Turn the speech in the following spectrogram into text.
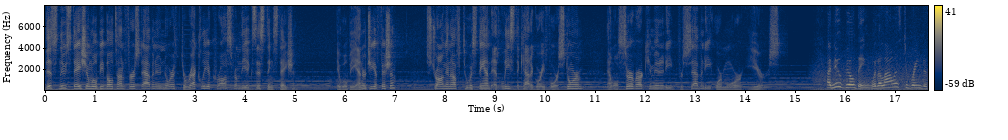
This new station will be built on First Avenue North directly across from the existing station. It will be energy efficient, strong enough to withstand at least a Category 4 storm, and will serve our community for 70 or more years. A new building would allow us to bring the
